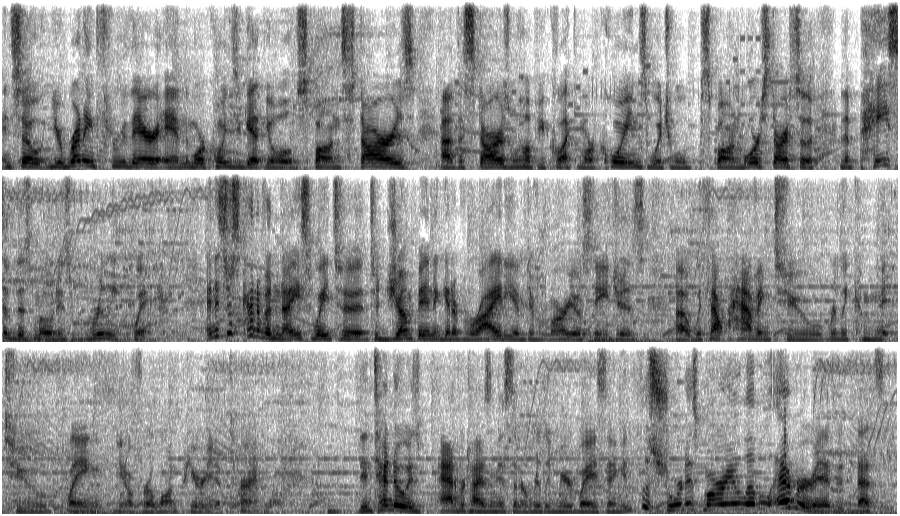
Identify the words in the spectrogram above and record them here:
And so you're running through there, and the more coins you get, you'll spawn stars. Uh, the stars will help you collect more coins, which will spawn more stars. So the pace of this mode is really quick. And it's just kind of a nice way to, to jump in and get a variety of different Mario stages uh, without having to really commit to playing, you know, for a long period of time. Nintendo is advertising this in a really weird way, saying it's the shortest Mario level ever. It, that's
